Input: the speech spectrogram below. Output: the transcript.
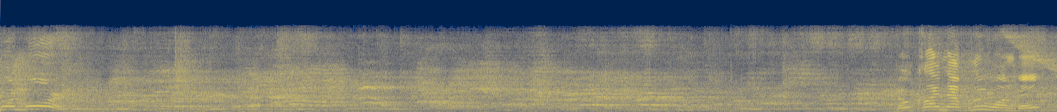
one more. Go climb that blue one, babe.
